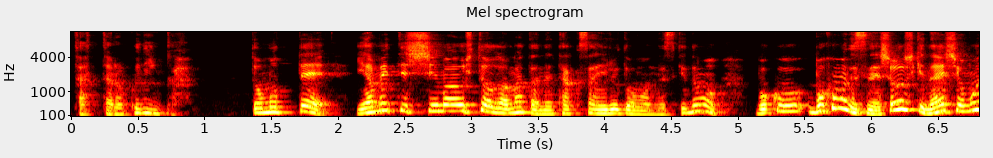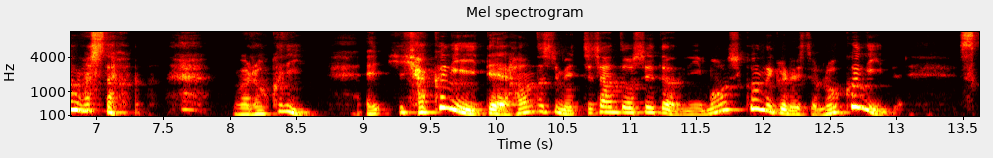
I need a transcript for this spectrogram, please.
たった6人か。と思って、辞めてしまう人がまたね、たくさんいると思うんですけども、僕僕もですね、正直内心思いました。うわ、6人。え、100人いて、半年めっちゃちゃんと教えたのに、申し込んでくれる人6人で、少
